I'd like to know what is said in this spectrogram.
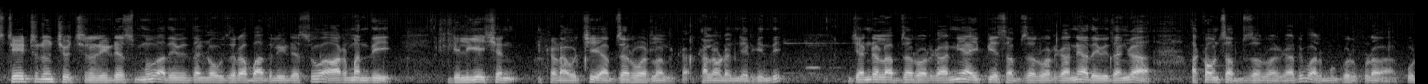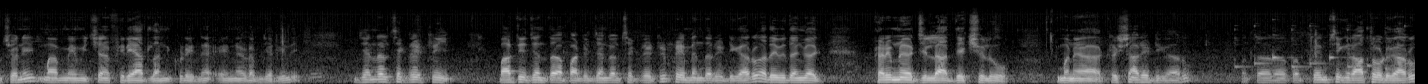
స్టేట్ నుంచి వచ్చిన లీడర్స్ము అదేవిధంగా హుజురాబాద్ లీడర్సు ఆరు మంది డెలిగేషన్ ఇక్కడ వచ్చి అబ్జర్వర్లను కలవడం జరిగింది. జనరల్ అబ్జర్వర్ కానీ ఐపీఎస్ అబ్జర్వర్ కానీ అదేవిధంగా అకౌంట్స్ అబ్జర్వర్ కానీ వాళ్ళ ముగ్గురు కూడా కూర్చొని మా మేము ఇచ్చిన ఫిర్యాదులన్నీ కూడా వినడం జరిగింది. General secretary Bharatiya Janata party general secretary Premender Reddy గారు అదేవిధంగా కరీంనగర్ జిల్లా అధ్యక్షులు మన కృష్ణారెడ్డి గారు తర్వాత ప్రేమ్ సింగ్ రాథోడ్ గారు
